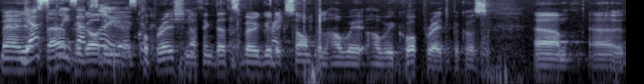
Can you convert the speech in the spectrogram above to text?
May I yes, just please, regarding uh, cooperation? I think that's a very good right. example how we how we cooperate because um, uh,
